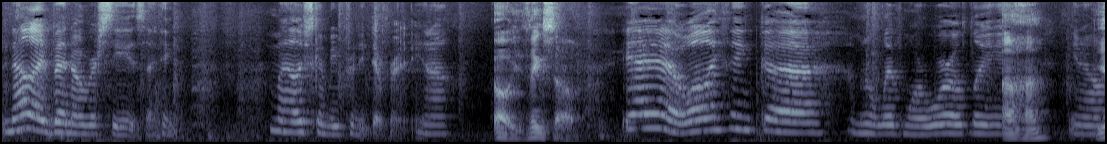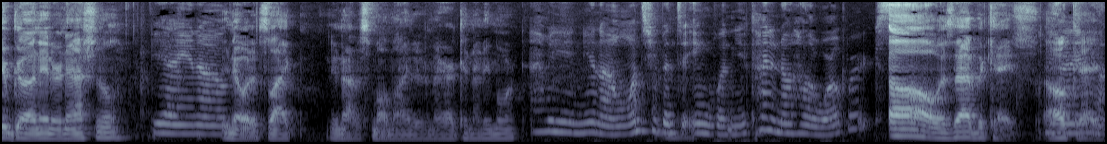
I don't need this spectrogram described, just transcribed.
now that I've been overseas, I think my life's gonna be pretty different. You know. Oh, you think so? Yeah, yeah. Well, I think uh, I'm gonna live more worldly. Uh huh. you know. You've gone international. yeah, you know. You know what it's like. You're not a small-minded American anymore. I mean, you know, once you've been to England, you kind of know how the world works. Oh, is that the case? Yeah, Okay. yeah.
